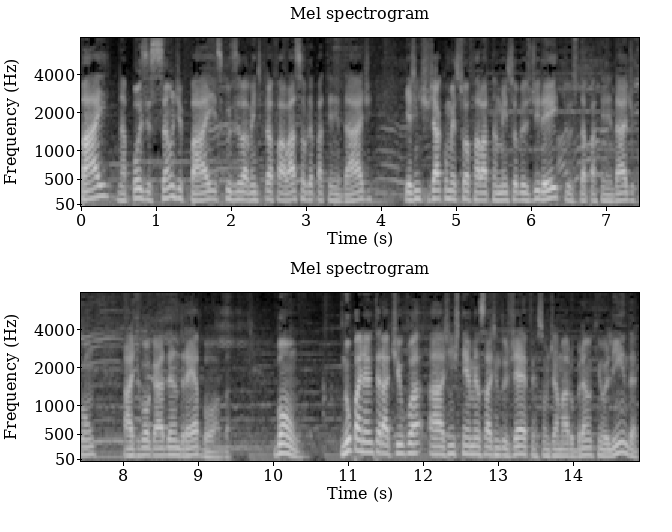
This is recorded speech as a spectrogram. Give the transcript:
pai, na posição de pai, exclusivamente para falar sobre a paternidade. E a gente já começou a falar também sobre os direitos da paternidade com a advogada Andréa Borba. Bom, no painel interativo a, a, gente tem a mensagem do Jefferson de Amaro Branco em Olinda,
